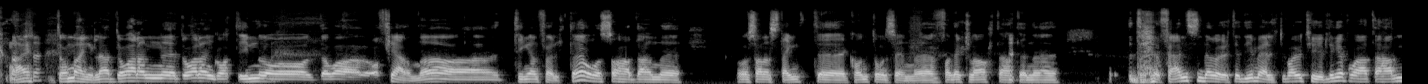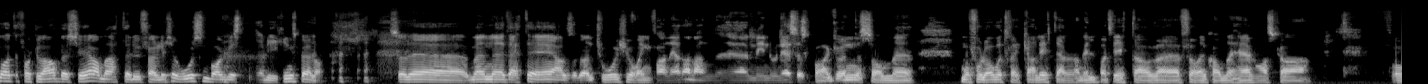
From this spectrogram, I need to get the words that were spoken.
kanskje da manglet, da hadde, han, da hadde han gått inn og, var, og fjerna ting han fulgte, og så hadde han, eh, så hadde han stengt eh, kontoen sin. eh, For det er klart at den, eh, fansen der ute de meldte, var jo tydelige på at han måtte forklare beskjed om at du følger ikke Rosenborg hvis du er vikingspiller. Så det, men eh, dette er altså en 22-åring fra Nederland eh, med indonesisk bakgrunn som eh, må få lov å trykke litt der han vil på Twitter eh, før han kommer her og skal få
